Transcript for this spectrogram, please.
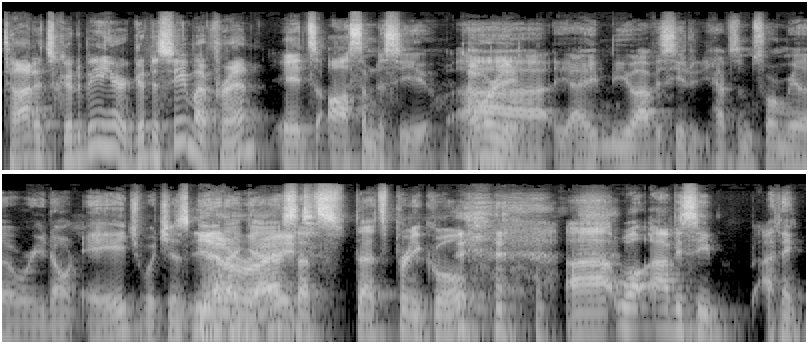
Todd, it's good to be here. Good to see you, my friend. It's awesome to see you. How are you? Uh, you obviously have some formula where you don't age, which is good, Yeah, I guess. That's that's pretty cool. uh, well, obviously, I think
